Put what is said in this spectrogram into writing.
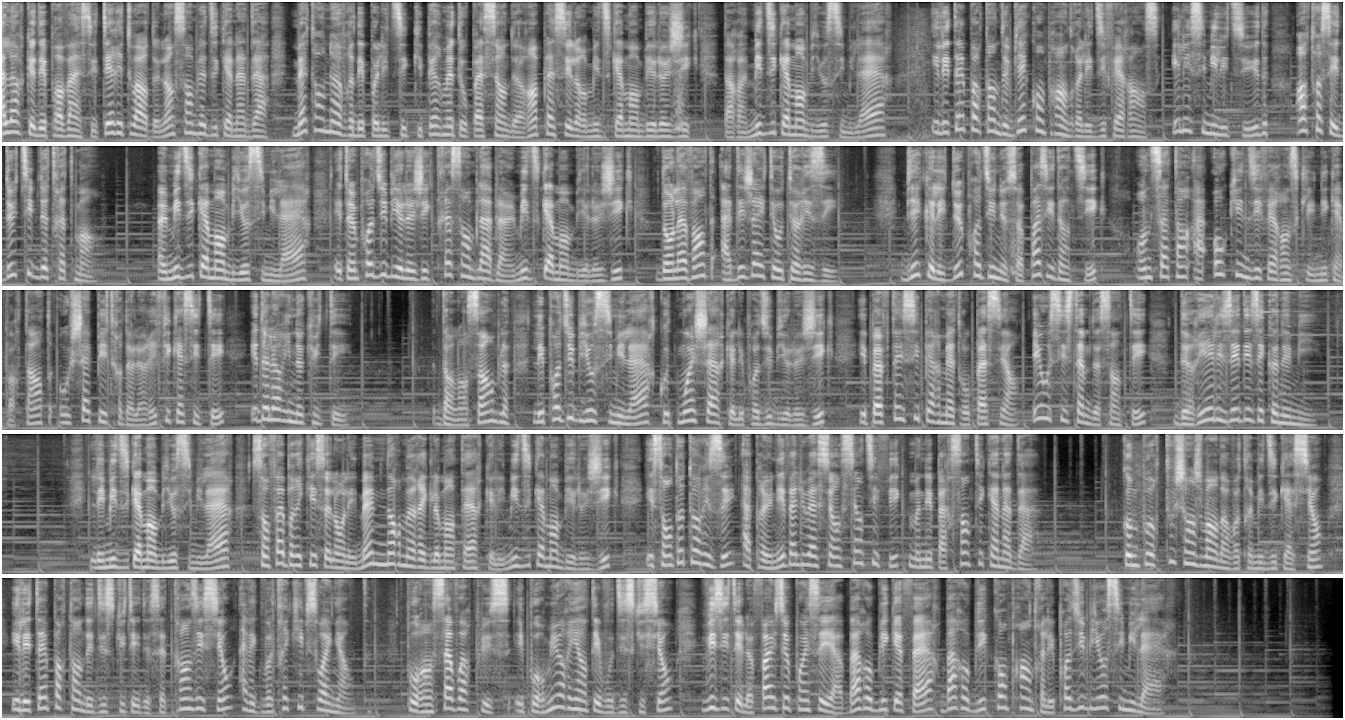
Alors que des provinces et territoires de l'ensemble du Canada mettent en œuvre des politiques qui permettent aux patients de remplacer leurs médicaments biologiques par un médicament biosimilaire, il est important de bien comprendre les différences et les similitudes entre ces deux types de traitements. Un médicament biosimilaire est un produit biologique très semblable à un médicament biologique dont la vente a déjà été autorisée. Bien que les deux produits ne soient pas identiques, on ne s'attend à aucune différence clinique importante au chapitre de leur efficacité et de leur innocuité. Dans l'ensemble, les produits biosimilaires coûtent moins cher que les produits biologiques et peuvent ainsi permettre aux patients et au système de santé de réaliser des économies. Les médicaments biosimilaires sont fabriqués selon les mêmes normes réglementaires que les médicaments biologiques et sont autorisés après une évaluation scientifique menée par Santé Canada. Comme pour tout changement dans votre médication, il est important de discuter de cette transition avec votre équipe soignante. Pour en savoir plus et pour mieux orienter vos discussions, visitez le Pfizer.ca fr comprendre les produits biosimilaires.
